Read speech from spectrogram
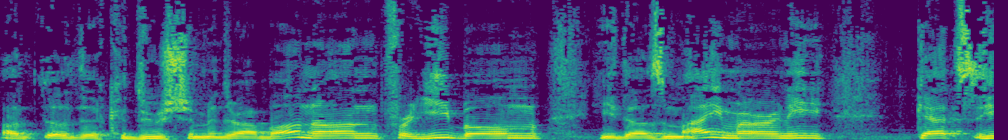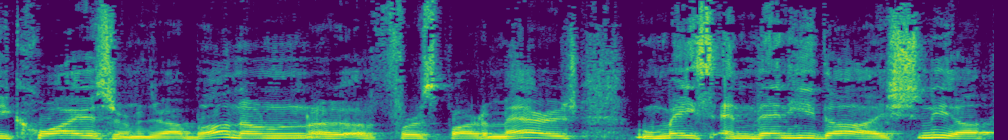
of uh, the Kedushim Midrabanan for Yibum, he does Maimer and he gets he acquires her. Midrabanan, uh, first part of marriage, Umes, and then he dies, Shnia.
